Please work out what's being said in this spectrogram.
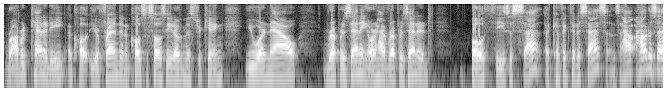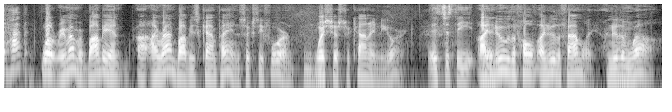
Robert Kennedy, a clo- your friend and a close associate of Mr. King, you are now representing or have represented both these assa- uh, convicted assassins. How, how does that happen? Well, remember, Bobby and uh, I ran Bobby's campaign in '64 in Westchester County, New York. It's just the. I knew the whole. I knew the family. I knew them well,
